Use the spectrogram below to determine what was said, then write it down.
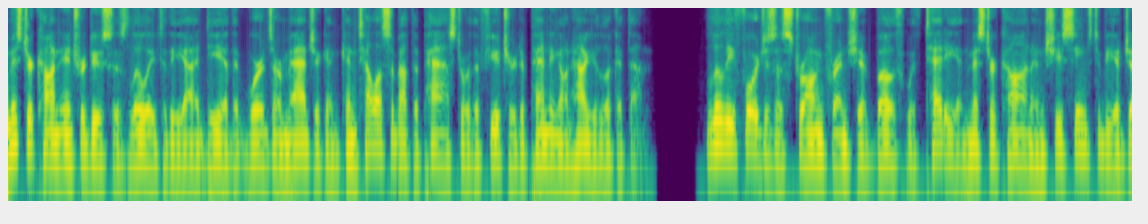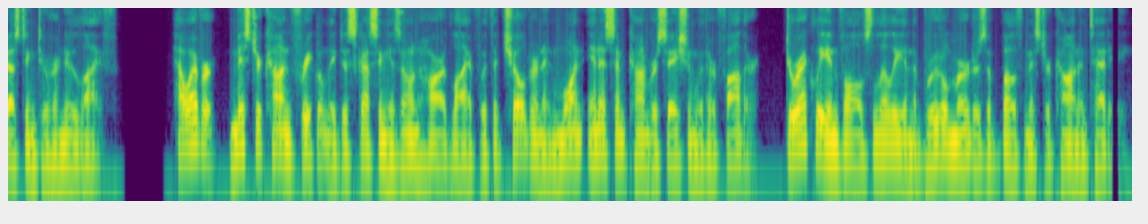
Mr. Kan introduces Lily to the idea that words are magic and can tell us about the past or the future depending on how you look at them. Lily forges a strong friendship both with Teddy and Mr. Kan, and she seems to be adjusting to her new life. However, Mr. Kan frequently discussing his own hard life with the children and one innocent conversation with her father, directly involves Lily in the brutal murders of both Mr. Kan and Teddy.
